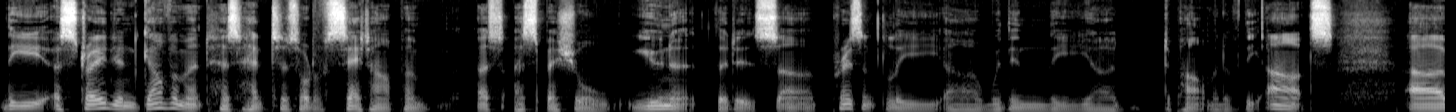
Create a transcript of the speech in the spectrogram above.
the Australian government has had to sort of set up a, a, a special unit that is uh, presently uh, within the uh, Department of the Arts uh,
